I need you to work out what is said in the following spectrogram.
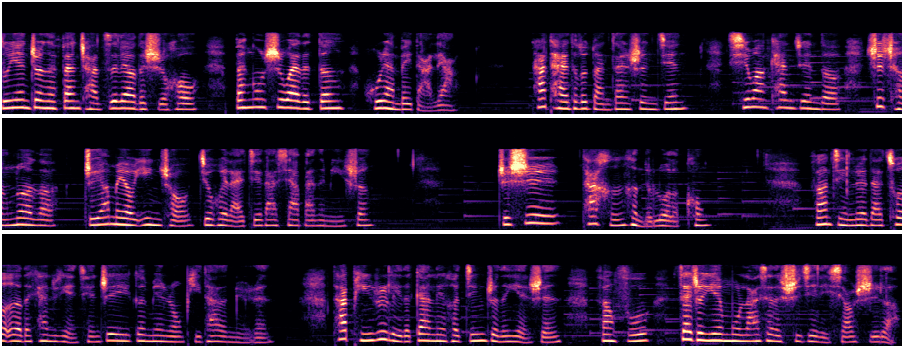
苏嫣正在翻查资料的时候，办公室外的灯忽然被打亮。她抬头的短暂瞬间，希望看见的是承诺了只要没有应酬就会来接她下班的弥生。只是她狠狠地落了空。方景略带错愕地看着眼前这一个面容疲沓的女人，她平日里的干练和精准的眼神，仿佛在这夜幕拉下的世界里消失了。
